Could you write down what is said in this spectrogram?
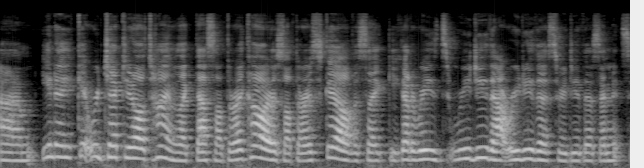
um, you know, you get rejected all the time. Like that's not the right color, it's not the right scale. It's like you got to re- redo that, redo this, redo this, and it's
